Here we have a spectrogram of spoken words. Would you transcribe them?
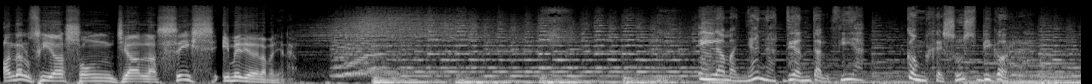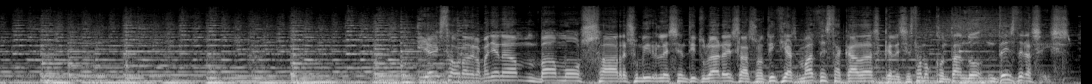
Andalucía son ya las seis y media de la mañana. La mañana de Andalucía con Jesús Vigorra. Y a esta hora de la mañana vamos a resumirles en titulares las noticias más destacadas que les estamos contando desde las 6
